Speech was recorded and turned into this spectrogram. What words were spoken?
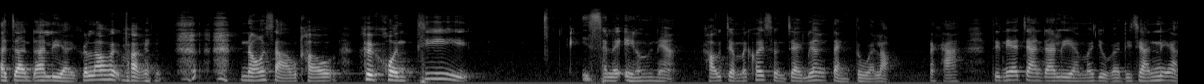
อาจารย์ดาเลียก็เล่าให้ฟังน้องสาวเขาคือคนที่อิสราเอลเนี่ยเขาจะไม่ค่อยสนใจเรื่องแต่งตัวหรอกนะคะ ทีนี้อาจารย์ดาเลียมาอยู่กับดิฉันเนี่ย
